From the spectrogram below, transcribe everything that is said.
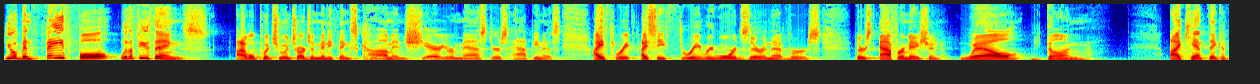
You have been faithful with a few things. I will put you in charge of many things. Come and share your master's happiness. I, three, I see three rewards there in that verse. There's affirmation, well done. I can't think of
